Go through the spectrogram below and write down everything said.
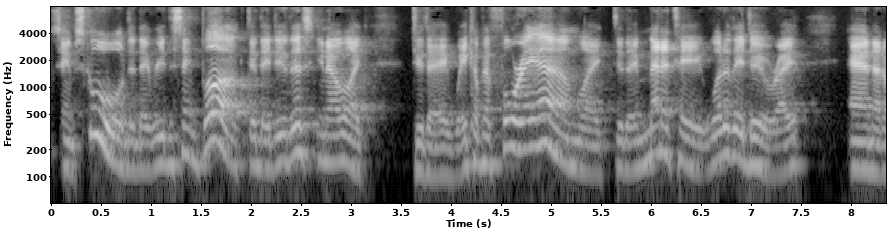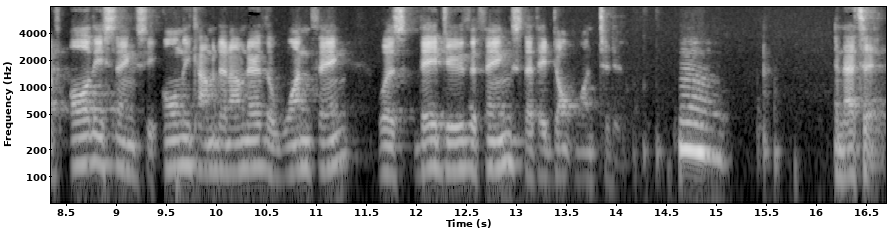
same school? Did they read the same book? Did they do this? You know, like, do they wake up at 4 a.m.? Like, do they meditate? What do they do? Right. And out of all these things, the only common denominator, the one thing was they do the things that they don't want to do. Mm. And that's it.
